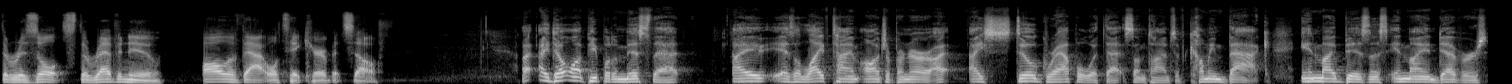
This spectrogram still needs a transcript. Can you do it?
the results, the revenue, all of that will take care of itself. I, don't want people to miss that. I, as a lifetime entrepreneur, I, I still grapple with that sometimes of coming back in my business, in my endeavors,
